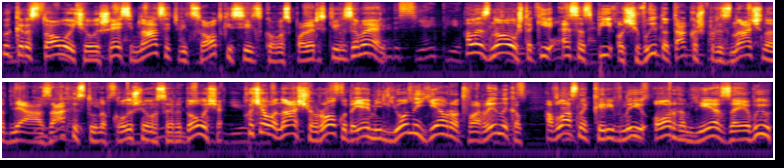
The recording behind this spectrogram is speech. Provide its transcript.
використовуючи лише 17% сільськогосподарських земель. Але знову ж таки, SSP, очевидно також призначена для захисту навколишнього середовища, хоча вона щороку дає мільйони євро тваринникам, а власне керівний орган ЄС заявив,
